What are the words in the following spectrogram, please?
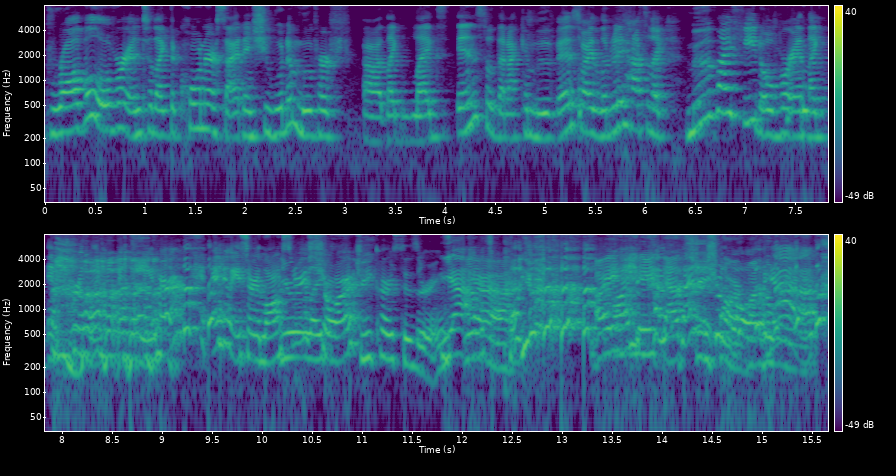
grovel over into like the corner side and she wouldn't move her uh, like legs in so that I can move in so I literally had to like move my feet over and like interlink between her anyway sorry long story were like short streetcar scissoring. yeah, I was- I hate that streetcar, by the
